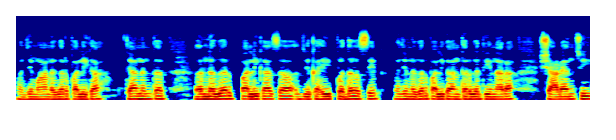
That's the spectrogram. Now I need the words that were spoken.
म्हणजे महानगरपालिका. त्यानंतर नगरपालिकाचं जे काही पदं असेल म्हणजे नगरपालिका अंतर्गत येणारा शाळांची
